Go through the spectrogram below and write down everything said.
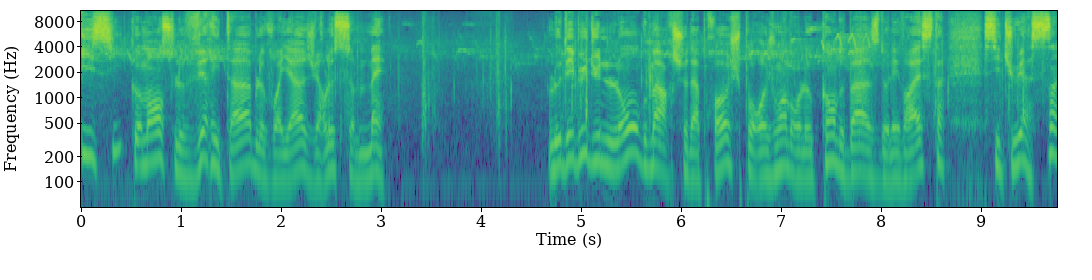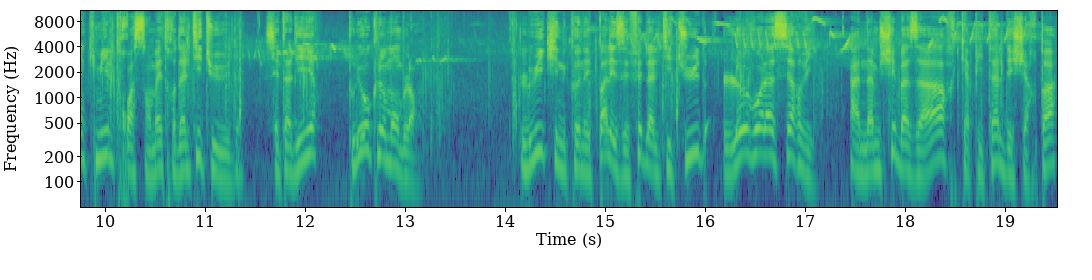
Ici commence le véritable voyage vers le sommet. Le début d'une longue marche d'approche pour rejoindre le camp de base de l'Everest, situé à 5300 mètres d'altitude, c'est-à-dire plus haut que le Mont Blanc. Lui qui ne connaît pas les effets de l'altitude, le voilà servi. À Namche Bazar, capitale des Sherpas,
